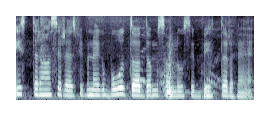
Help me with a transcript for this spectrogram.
इस तरह से रेसिपी बनाएँगे, बहुत ज़्यादा मसालों से बेहतर हैं।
